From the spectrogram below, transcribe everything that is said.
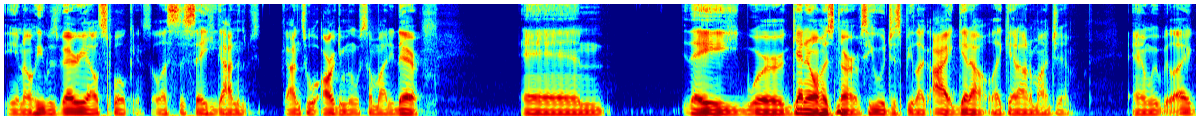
you know he was very outspoken. So let's just say he got in, got into an argument with somebody there, and they were getting on his nerves. He would just be like, "All right, get out, like get out of my gym," and we'd be like,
